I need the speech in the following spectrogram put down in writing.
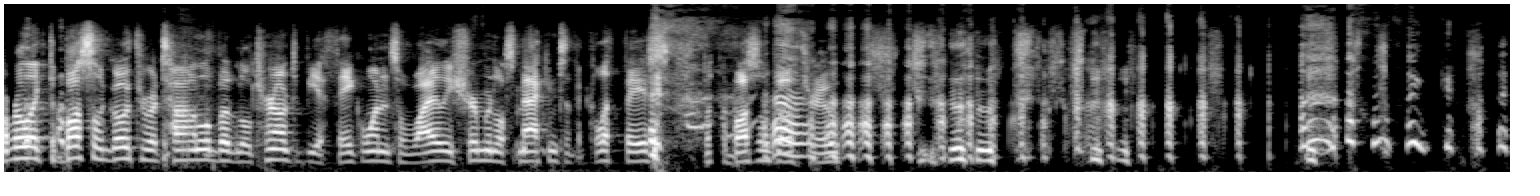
Or like the bus will go through a tunnel, but it'll turn out to be a fake one, and so Wiley Sherman will smack into the cliff face, but the bus will go through. oh my god.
